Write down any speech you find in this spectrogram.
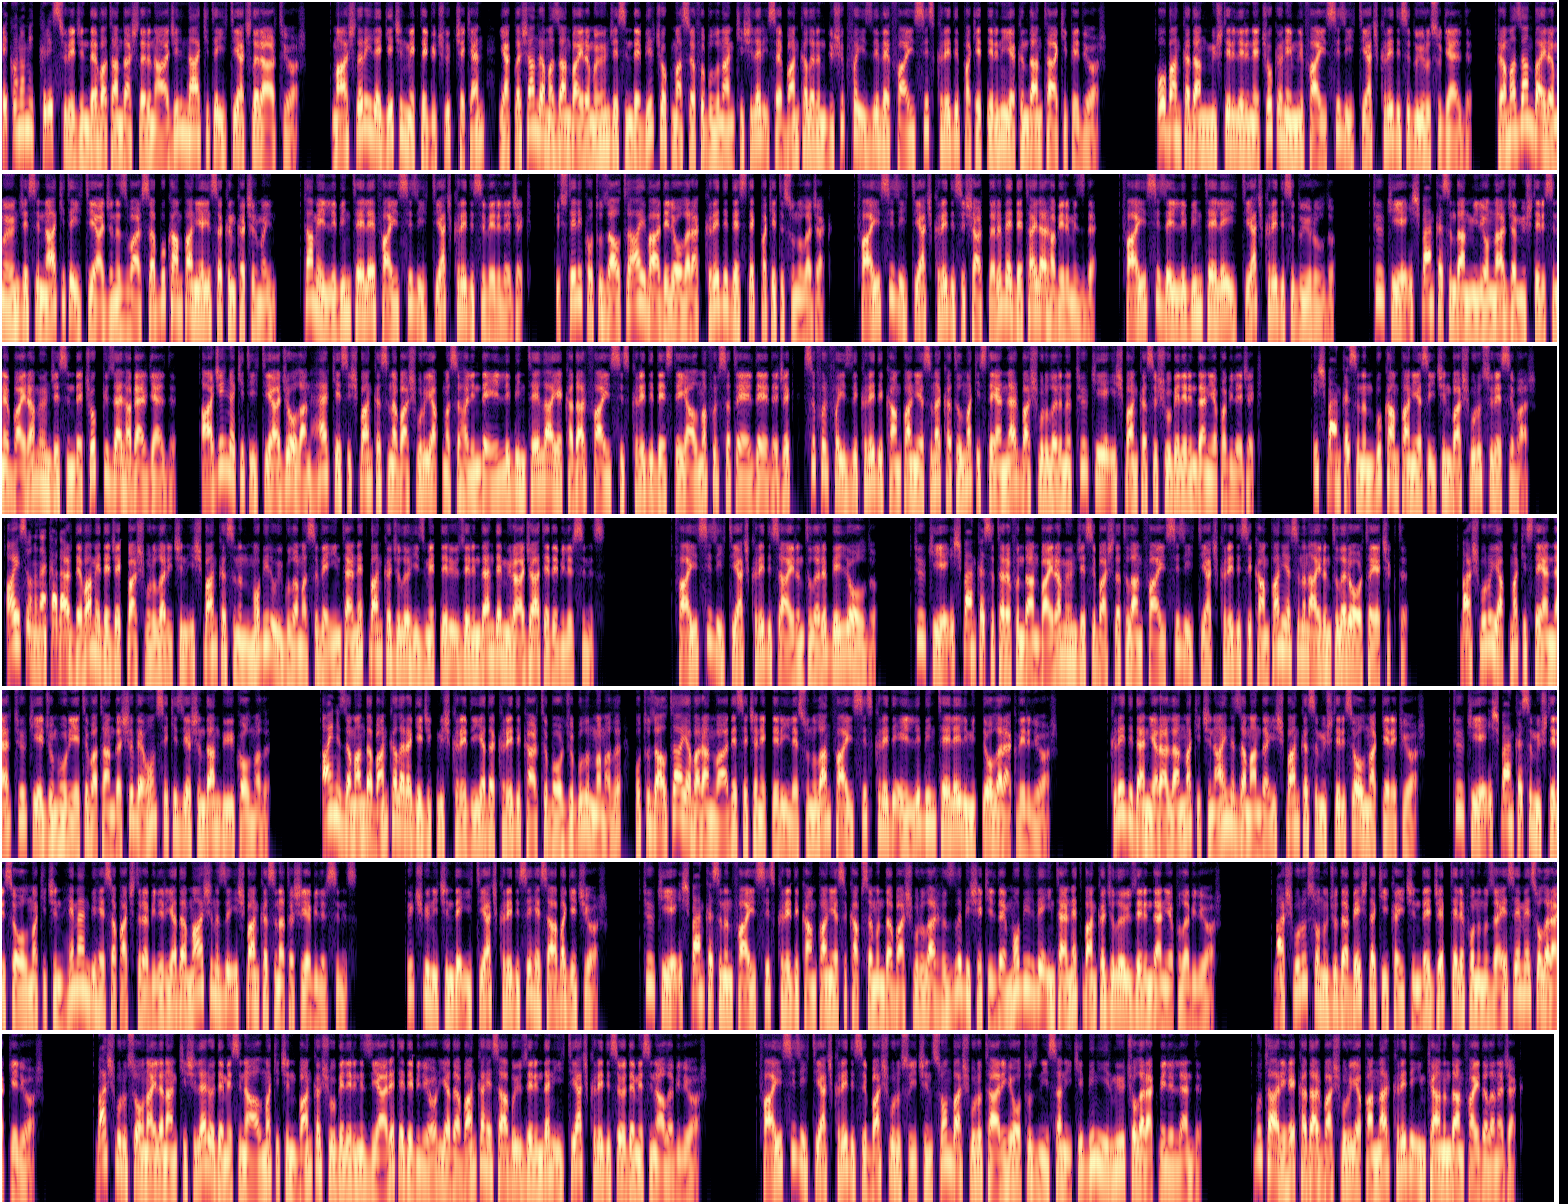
Ekonomik kriz sürecinde vatandaşların acil nakite ihtiyaçları artıyor. Maaşları ile geçinmekte güçlük çeken, yaklaşan Ramazan bayramı öncesinde birçok masrafı bulunan kişiler ise bankaların düşük faizli ve faizsiz kredi paketlerini yakından takip ediyor. O bankadan müşterilerine çok önemli faizsiz ihtiyaç kredisi duyurusu geldi. Ramazan bayramı öncesi nakite ihtiyacınız varsa bu kampanyayı sakın kaçırmayın. Tam 50 bin TL faizsiz ihtiyaç kredisi verilecek. Üstelik 36 ay vadeli olarak kredi destek paketi sunulacak. Faizsiz ihtiyaç kredisi şartları ve detaylar haberimizde. Faizsiz 50 bin TL ihtiyaç kredisi duyuruldu. Türkiye İş Bankası'ndan milyonlarca müşterisine bayram öncesinde çok güzel haber geldi. Acil nakit ihtiyacı olan herkes İş Bankası'na başvuru yapması halinde 50 bin TL'ye kadar faizsiz kredi desteği alma fırsatı elde edecek, sıfır faizli kredi kampanyasına katılmak isteyenler başvurularını Türkiye İş Bankası şubelerinden yapabilecek. İş Bankası'nın bu kampanyası için başvuru süresi var. Ay sonuna kadar devam edecek başvurular için İş Bankası'nın mobil uygulaması ve internet bankacılığı hizmetleri üzerinden de müracaat edebilirsiniz. Faizsiz ihtiyaç kredisi ayrıntıları belli oldu. Türkiye İş Bankası tarafından bayram öncesi başlatılan faizsiz ihtiyaç kredisi kampanyasının ayrıntıları ortaya çıktı. Başvuru yapmak isteyenler Türkiye Cumhuriyeti vatandaşı ve 18 yaşından büyük olmalı. Aynı zamanda bankalara gecikmiş kredi ya da kredi kartı borcu bulunmamalı, 36 aya varan vade seçenekleri ile sunulan faizsiz kredi 50 bin TL limitli olarak veriliyor. Krediden yararlanmak için aynı zamanda İş Bankası müşterisi olmak gerekiyor. Türkiye İş Bankası müşterisi olmak için hemen bir hesap açtırabilir ya da maaşınızı İş Bankası'na taşıyabilirsiniz. 3 gün içinde ihtiyaç kredisi hesaba geçiyor. Türkiye İş Bankası'nın faizsiz kredi kampanyası kapsamında başvurular hızlı bir şekilde mobil ve internet bankacılığı üzerinden yapılabiliyor. Başvuru sonucu da 5 dakika içinde cep telefonunuza SMS olarak geliyor. Başvurusu onaylanan kişiler ödemesini almak için banka şubelerini ziyaret edebiliyor ya da banka hesabı üzerinden ihtiyaç kredisi ödemesini alabiliyor. Faizsiz ihtiyaç kredisi başvurusu için son başvuru tarihi 30 Nisan 2023 olarak belirlendi. Bu tarihe kadar başvuru yapanlar kredi imkanından faydalanacak.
